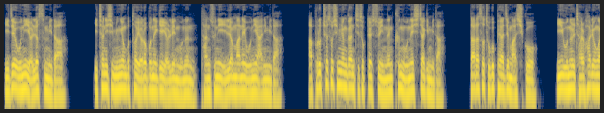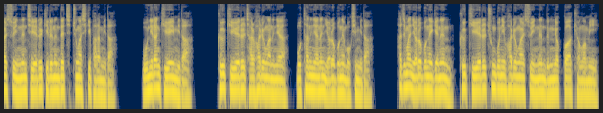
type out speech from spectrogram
이제 운이 열렸습니다. 2026년부터 여러분에게 열린 운은 단순히 1년 만의 운이 아닙니다. 앞으로 최소 10년간 지속될 수 있는 큰 운의 시작입니다. 따라서 조급해하지 마시고 이 운을 잘 활용할 수 있는 지혜를 기르는 데 집중하시기 바랍니다. 운이란 기회입니다. 그 기회를 잘 활용하느냐, 못하느냐는 여러분의 몫입니다. 하지만 여러분에게는 그 기회를 충분히 활용할 수 있는 능력과 경험이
